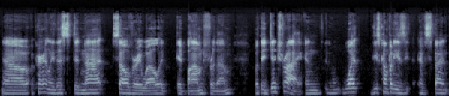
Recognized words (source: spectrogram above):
Now, apparently this did not sell very well. It, it bombed for them, but they did try. And what these companies have spent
